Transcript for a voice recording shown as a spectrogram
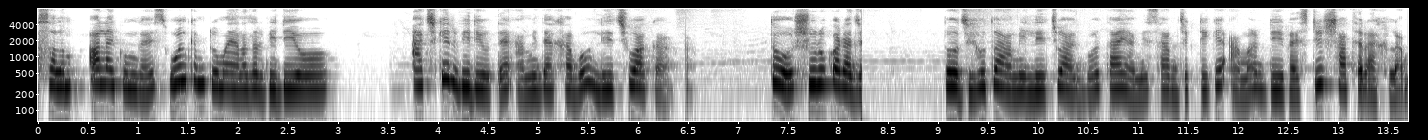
আসসালামু আলাইকুম guys welcome to my another video আজকের ভিডিওতে আমি দেখাবো লিচু আঁকা। তো শুরু করা যাক। তো যেহেতু আমি লিচু আঁকবো, তাই আমি সাবজেক্টটিকে আমার ডিভাইসটির সাথে রাখলাম।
